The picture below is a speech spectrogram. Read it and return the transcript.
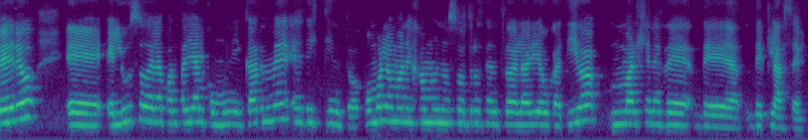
pero eh, el uso de la pantalla al comunicarme es distinto. ¿Cómo lo manejamos nosotros dentro del área educativa? Márgenes de, de, de clase.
